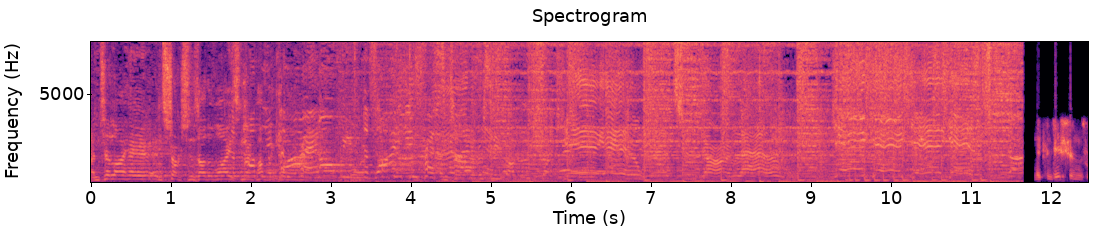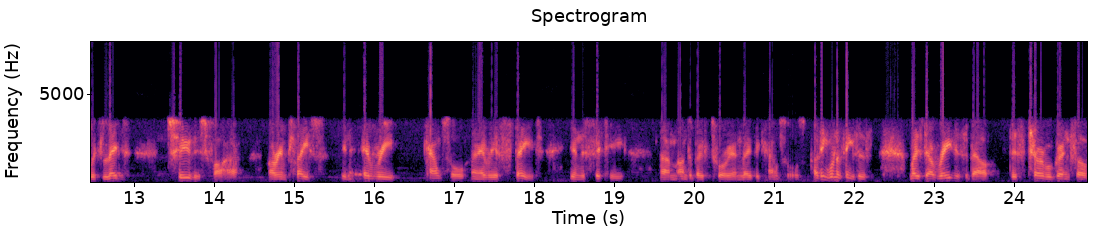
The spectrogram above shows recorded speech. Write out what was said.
Until I hear instructions otherwise, the no public public and press, oh, the public and press Until I receive other instructions. Yeah, yeah, we're too darn loud. Yeah, yeah, yeah, yeah, too darn The conditions which led to this fire are in place in every council and every estate in the city um, under both Tory and Labour councils. I think one of the things that's most outrageous about this terrible Grenfell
